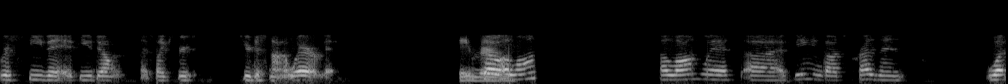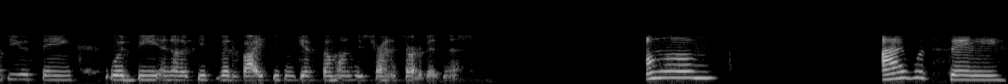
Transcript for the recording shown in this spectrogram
receive it if you don't. It's like you're you're just not aware of it. Amen. So along along with uh, being in God's presence, what do you think would be another piece of advice you can give someone who's trying to start a business? Um, I would say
